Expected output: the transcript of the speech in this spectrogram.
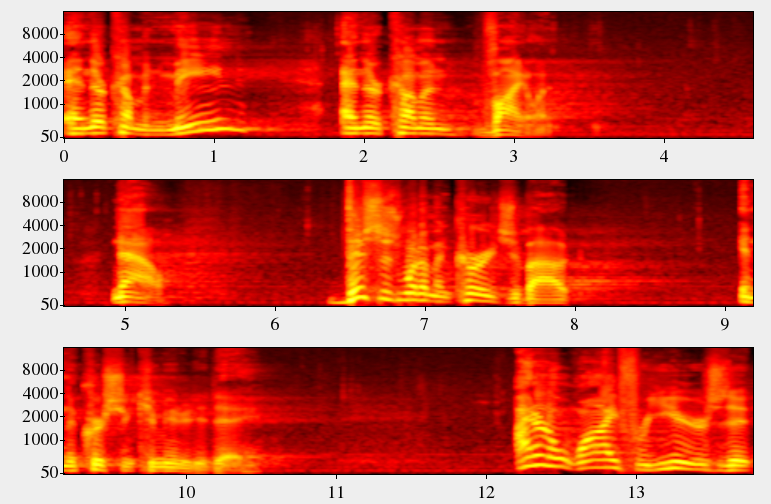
and they're coming mean, and they're coming violent. Now, this is what I'm encouraged about in the Christian community today. I don't know why for years that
